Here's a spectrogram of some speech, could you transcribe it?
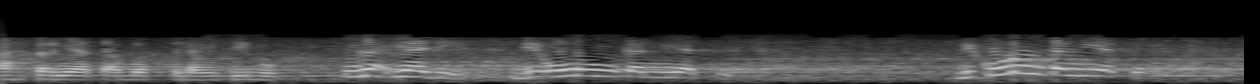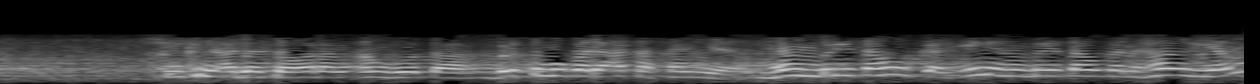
Ah ternyata bos sedang sibuk. Enggak jadi. Diurungkan niatnya. Dikurungkan niatnya. Mungkin ada seorang anggota bertemu pada atasannya, memberitahukan, ingin memberitahukan hal yang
